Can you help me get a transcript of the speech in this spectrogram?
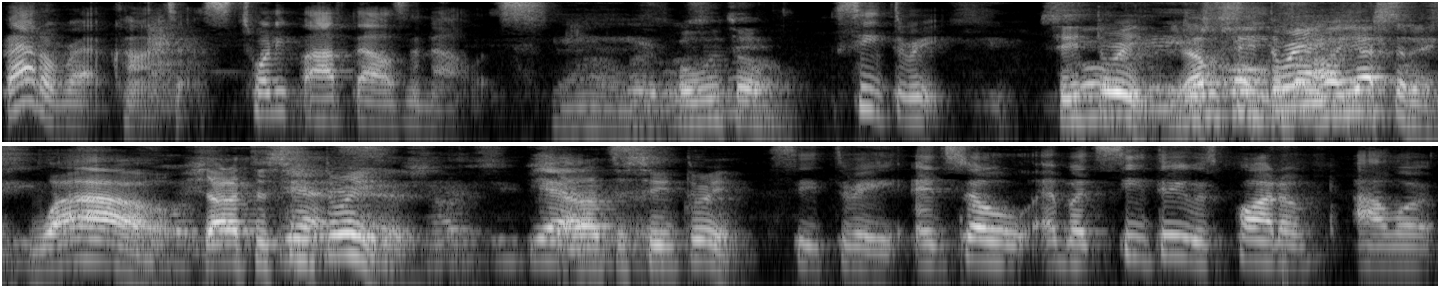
battle rap contest, twenty-five thousand dollars. What we talking? C three. C3. That was Spoke about her C3? yesterday. Wow. Shout out to C3. Yeah. Shout out to C3. C3. And so, uh, but C3 was part of our,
